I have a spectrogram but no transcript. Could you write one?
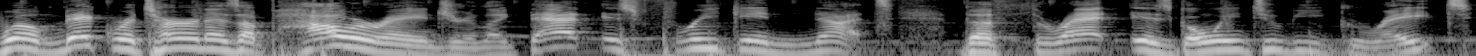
Will Mick return as a Power Ranger? Like, that is freaking nuts. The threat is going to be great,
